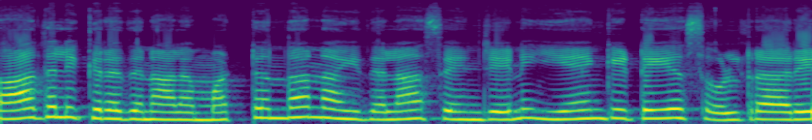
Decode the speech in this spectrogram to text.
காதலிக்கிறதுனால மட்டும்தான் நான் இதெல்லாம் செஞ்சேன்னு என்கிட்டயே சொல்கிறாரு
